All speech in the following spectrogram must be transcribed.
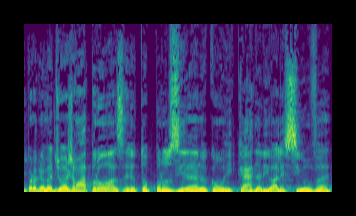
o programa de hoje é uma prosa. Eu tô prusiano com o Ricardo Arioli Silva.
